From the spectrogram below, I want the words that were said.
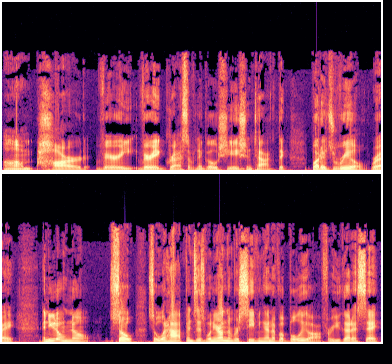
um, hard, very very aggressive negotiation tactic, but it's real, right? And you don't know. So so what happens is when you're on the receiving end of a bully offer, you got to say,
